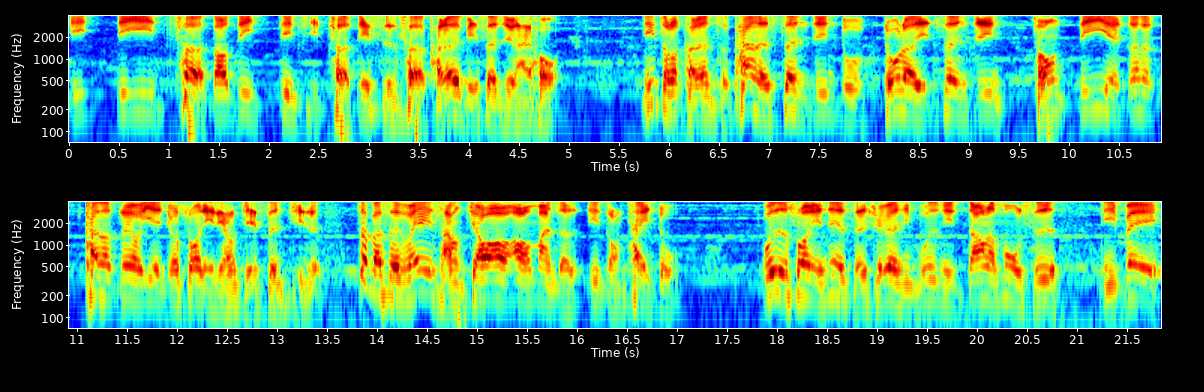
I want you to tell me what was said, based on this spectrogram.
一第一册到第第几册？第十册可能比圣经还厚。你怎么可能只看了圣经，读读了圣经，从第一页真的看到最后一页就说你了解圣经了？这个是非常骄傲傲慢的一种态度。不是说你念神学院，你不是你当了牧师，你被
